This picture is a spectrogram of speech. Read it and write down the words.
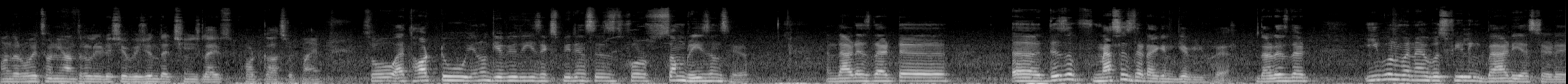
on the rohit soni antra leadership vision that changed lives podcast of mine so i thought to you know give you these experiences for some reasons here. And that is that uh, uh, there's a message that i can give you here. That is that even when i was feeling bad yesterday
